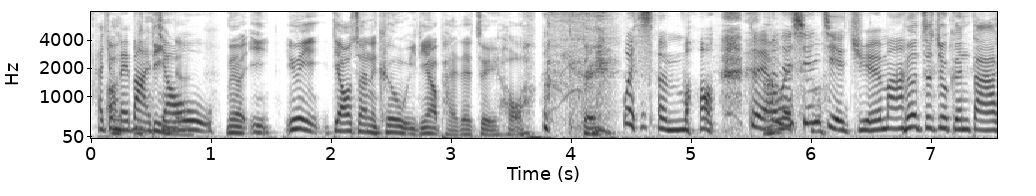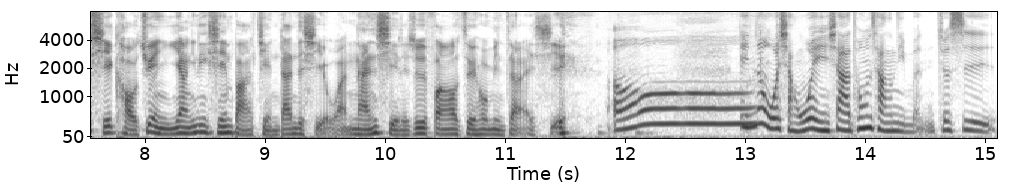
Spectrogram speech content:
他就没办法交屋，哦、没有因因为刁钻的客户一定要排在最后，对，为什么？对啊，不能先解决吗？没有，这就跟大家写考卷一样，一定先把简单的写完，难写的就是放到最后面再来写。哦，哎，那我想问一下，通常你们就是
